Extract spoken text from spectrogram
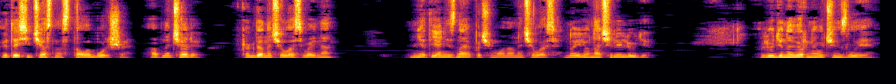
Это сейчас нас стало больше, а в начале, когда началась война, нет, я не знаю, почему она началась, но ее начали люди. Люди, наверное, очень злые.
